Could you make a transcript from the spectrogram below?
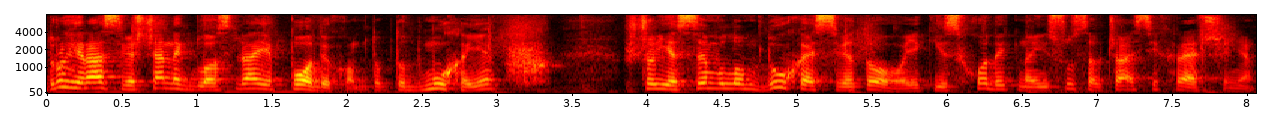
Другий раз священник благословляє подихом, тобто дмухає, що є символом Духа Святого, який сходить на Ісуса в часі хрещення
